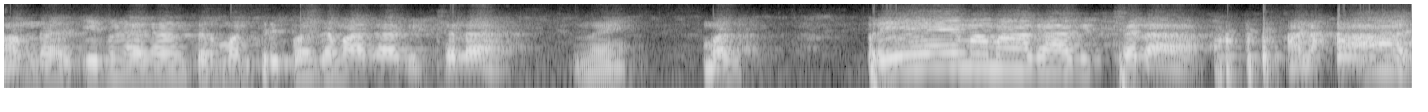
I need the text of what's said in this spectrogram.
आमदारकी मिळाल्यानंतर मंत्रीपद मागा विठ्ठला? नाही. मग प्रेम मागा विठ्ठला. आणि आज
